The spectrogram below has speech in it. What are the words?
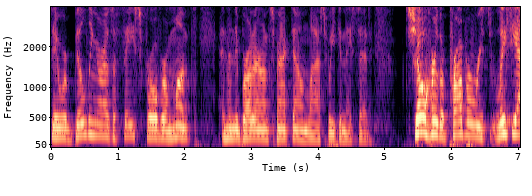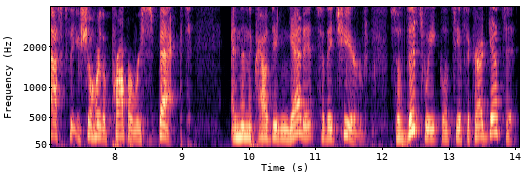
they were building her as a face for over a month, and then they brought her on SmackDown last week, and they said, "Show her the proper." Res-. Lacey asks that you show her the proper respect, and then the crowd didn't get it, so they cheered. So this week, let's see if the crowd gets it.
